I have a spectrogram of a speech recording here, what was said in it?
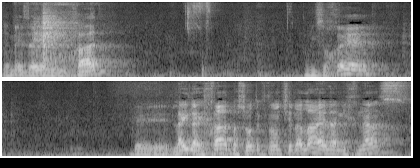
באמת זה היה מיוחד. אני זוכר, בלילה אחד, בשעות הקטנות של הלילה, נכנס,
